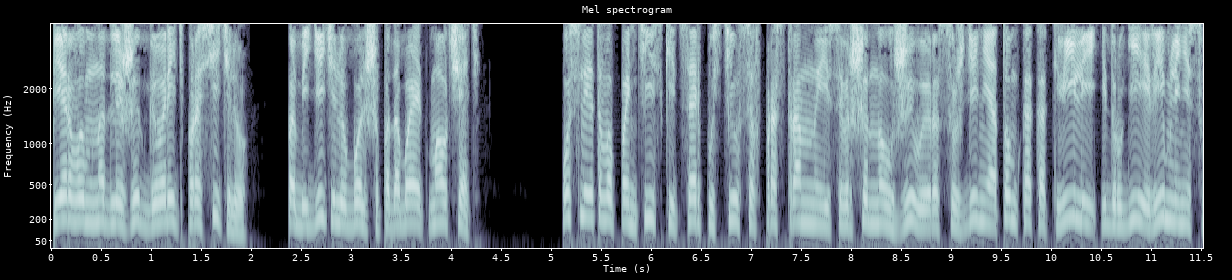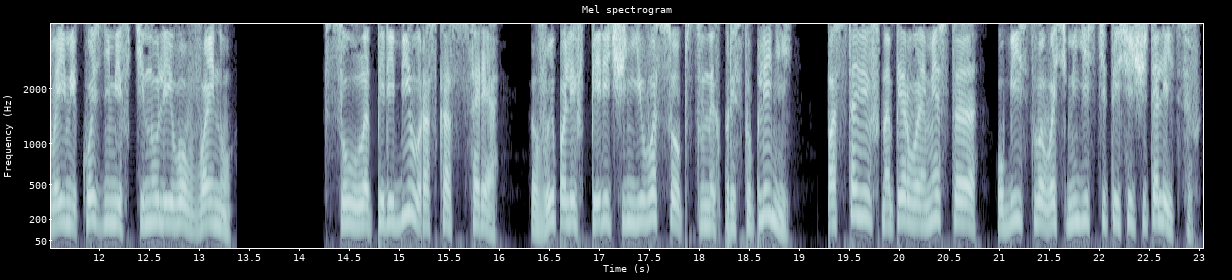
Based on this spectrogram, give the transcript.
«Первым надлежит говорить просителю, победителю больше подобает молчать. После этого понтийский царь пустился в пространные и совершенно лживые рассуждения о том, как Аквилий и другие римляне своими кознями втянули его в войну. Сулла перебил рассказ царя, выпалив перечень его собственных преступлений, поставив на первое место убийство 80 тысяч италийцев.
